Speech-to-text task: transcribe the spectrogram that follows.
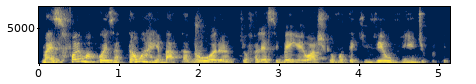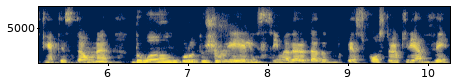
Mas foi uma coisa tão arrebatadora que eu falei assim, bem, eu acho que eu vou ter que ver o vídeo, porque tinha a questão, né, do ângulo do joelho em cima da, da, do pescoço, então eu queria ver.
